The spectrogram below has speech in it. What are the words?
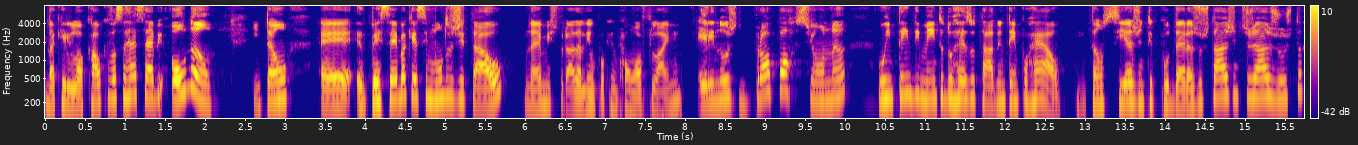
daquele local que você recebe ou não. Então, é, perceba que esse mundo digital, né, misturado ali um pouquinho com o offline, ele nos proporciona o entendimento do resultado em tempo real. Então, se a gente puder ajustar, a gente já ajusta.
